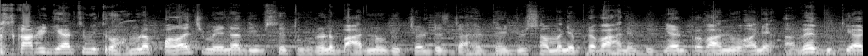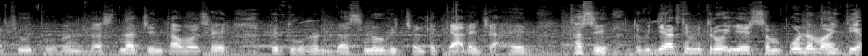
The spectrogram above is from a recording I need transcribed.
નમસ્કાર, વિદ્યાર્થી મિત્રો. હમણાં પાંચ મેના દિવસે ધોરણ બારનું રિઝલ્ટ જાહેર થઈ ગયું સામાન્ય પ્રવાહ અને વિજ્ઞાન પ્રવાહનું અને હવે વિદ્યાર્થીઓ ધોરણ દસના ચિંતામાં છે કે ધોરણ દસનું રિઝલ્ટ ક્યારે જાહેર થશે. તો વિદ્યાર્થી મિત્રો, એ સંપૂર્ણ માહિતી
